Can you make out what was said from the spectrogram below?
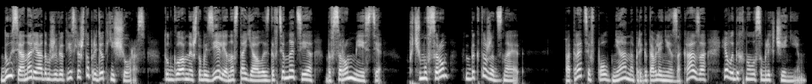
Дуся, она рядом живет, если что, придет еще раз. Тут главное, чтобы зелье настоялось, да в темноте, да в сыром месте — Почему в сыром? Да кто же это знает. Потратив полдня на приготовление заказа, я выдохнула с облегчением.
